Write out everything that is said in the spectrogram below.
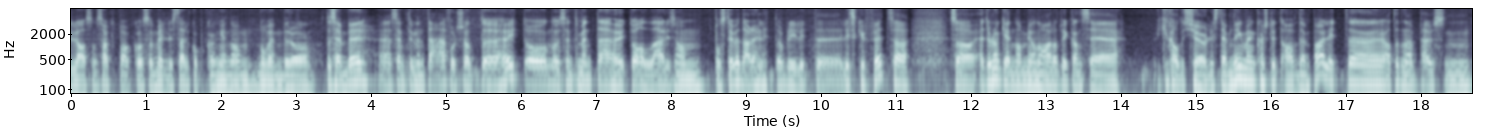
la som sagt bak oss en veldig sterk oppgang gjennom november og desember. Uh, sentimentet er fortsatt høyt, og når sentimentet er høyt og alle er liksom positive, da er det lett å bli litt, litt skuffet. Så, så jeg tror nok gjennom januar at vi kan se ikke kalle det kjølig stemning, men kanskje litt avdempa. Litt, at denne pausen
